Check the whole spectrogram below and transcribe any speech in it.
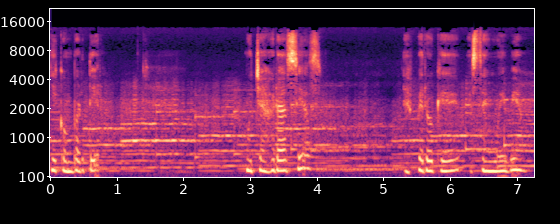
y compartir. Muchas gracias. Espero que estén muy bien.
